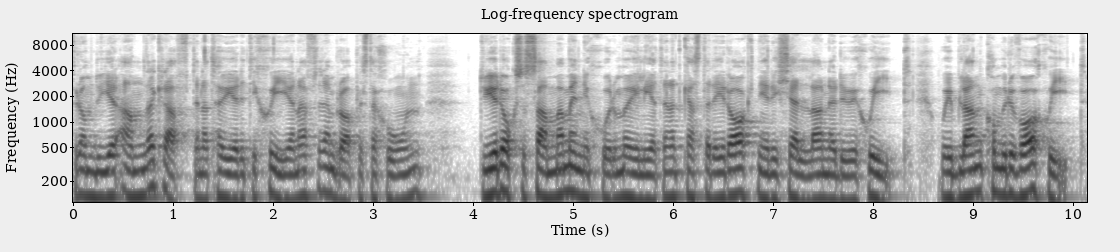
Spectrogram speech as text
För om du ger andra kraften att höja dig till skyarna efter en bra prestation du ger också samma människor möjligheten att kasta dig rakt ner i källaren när du är skit. Och ibland kommer du vara skit.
